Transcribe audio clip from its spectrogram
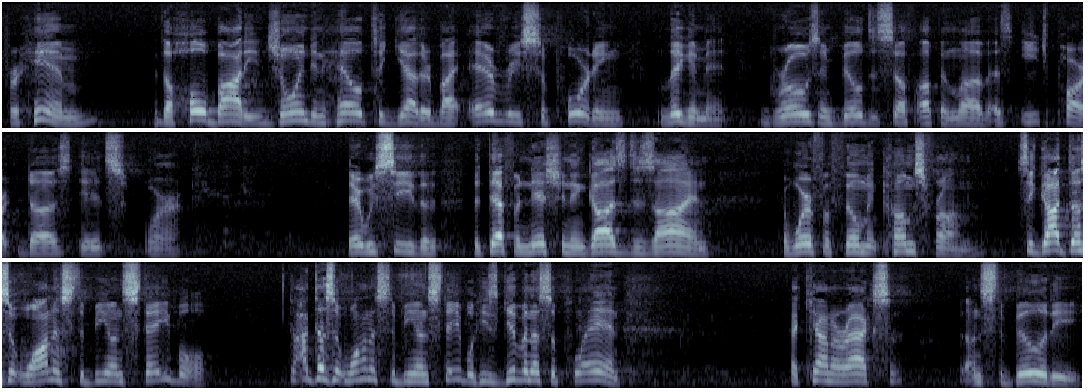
For Him, the whole body, joined and held together by every supporting ligament grows and builds itself up in love as each part does its work. There we see the, the definition in God's design and where fulfillment comes from. See, God doesn't want us to be unstable. God doesn't want us to be unstable. He's given us a plan that counteracts the instability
